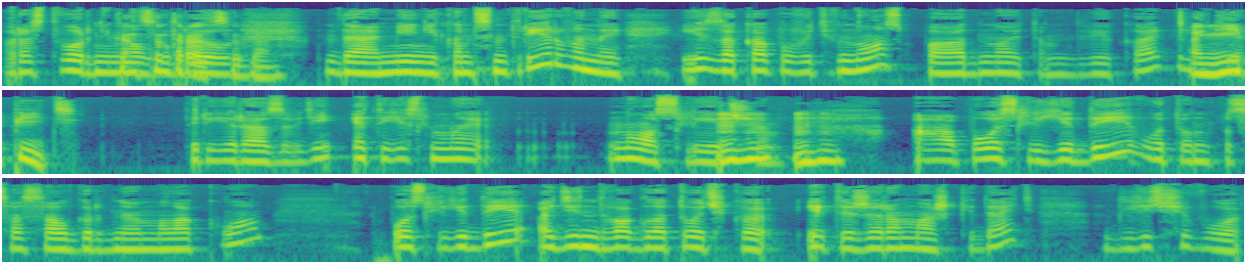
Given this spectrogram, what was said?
раствор немного был да. Да, менее концентрированный, и закапывать в нос по одной, там, две капельки. А не пить? Три раза в день. Это если мы нос лечим. Угу, угу. А после еды, вот он пососал грудное молоко, после еды один-два глоточка этой же ромашки дать. Для чего?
